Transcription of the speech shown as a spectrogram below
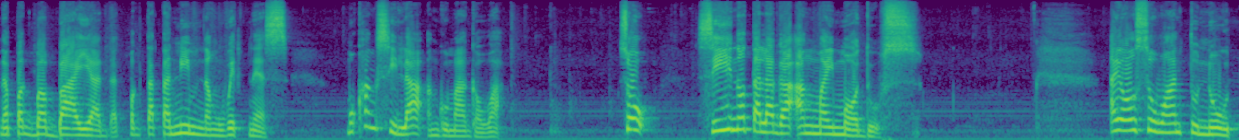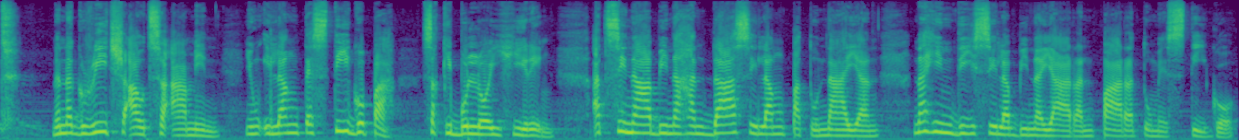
na pagbabayad at pagtatanim ng witness, mukhang sila ang gumagawa. So, sino talaga ang may modus? I also want to note na nag-reach out sa amin yung ilang testigo pa sa Kibuloy hearing at sinabi na handa silang patunayan na hindi sila binayaran para tumestigo.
